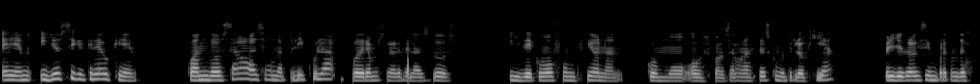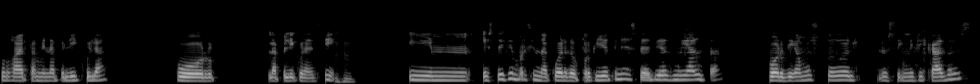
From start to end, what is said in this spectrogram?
em, y yo sí que creo que cuando salga la segunda película podremos hablar de las dos y de cómo funcionan como, o cuando salgan las tres como trilogía, pero yo creo que es importante juzgar también la película por la película en sí. Y mm, estoy 100% de acuerdo, porque yo tenía expectativas muy altas por, digamos, todos los significados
